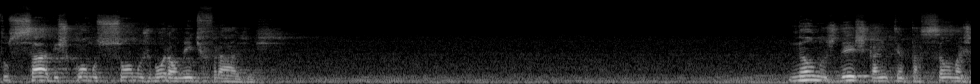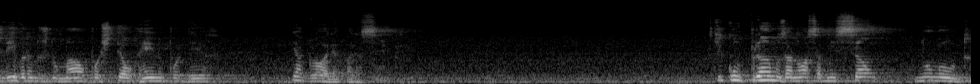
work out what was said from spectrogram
Tu sabes como somos moralmente frágeis. Não nos deixes cair em tentação, mas livra-nos do mal, pois teu reino, o poder e a glória para sempre. Que cumpramos a nossa missão no mundo.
